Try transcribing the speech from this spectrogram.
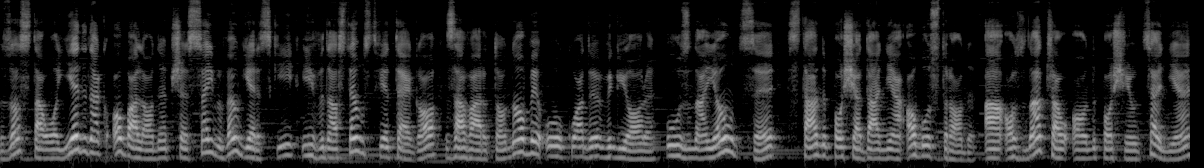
zostało jednak obalone przez Sejm Węgierski i w następstwie tego zawarto nowy układ w Gior, uznający stan posiadania obu stron, a oznaczał on poświęcenie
